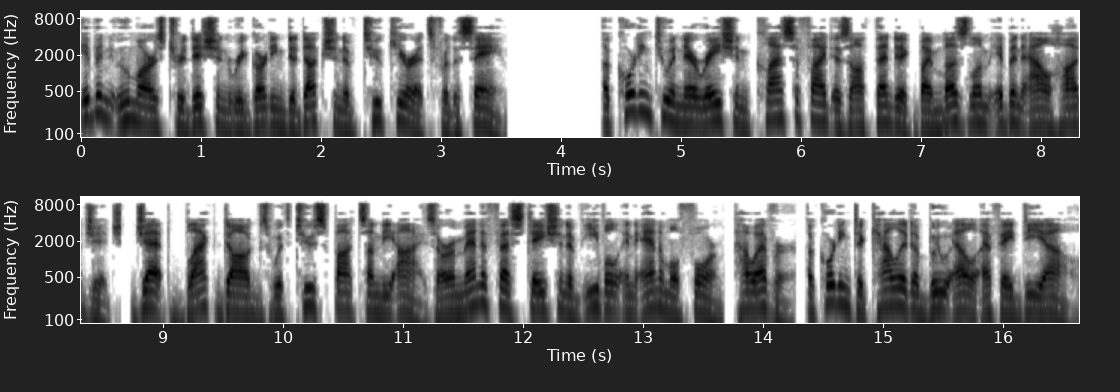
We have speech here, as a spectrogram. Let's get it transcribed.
Ibn Umar's tradition regarding deduction of two carats for the same According to a narration classified as authentic by Muslim Ibn al-Hajjaj, jet black dogs with two spots on the eyes are a manifestation of evil in animal form, however, according to Khalid Abu el-Fadl,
